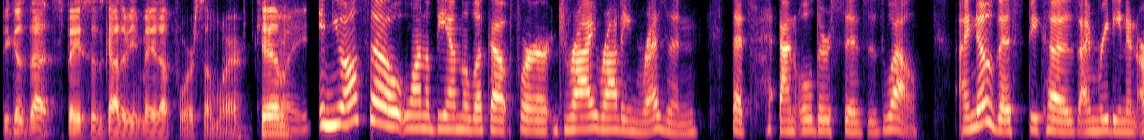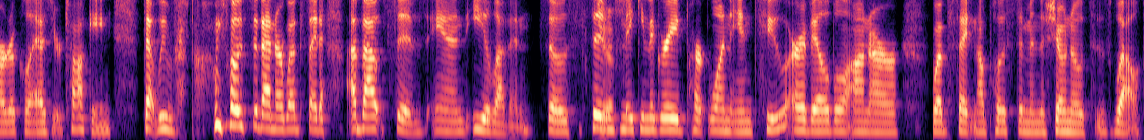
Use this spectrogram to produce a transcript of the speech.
because that space has got to be made up for somewhere. Kim, right. and you also want to be on the lookout for dry rotting resin that's on older sieves as well. I know this because I'm reading an article as you're talking that we posted on our website about sieves and E11. So sieves yes. making the grade part one and two are available on our website, and I'll post them in the show notes as well.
